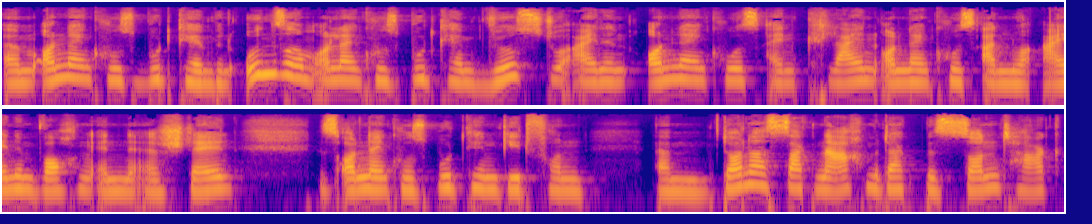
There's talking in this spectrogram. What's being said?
ähm, Online-Kurs Bootcamp, in unserem Online-Kurs Bootcamp wirst du einen Online-Kurs, einen kleinen Online-Kurs an nur einem Wochenende erstellen. Das Online-Kurs Bootcamp geht von ähm, Donnerstagnachmittag bis Sonntag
